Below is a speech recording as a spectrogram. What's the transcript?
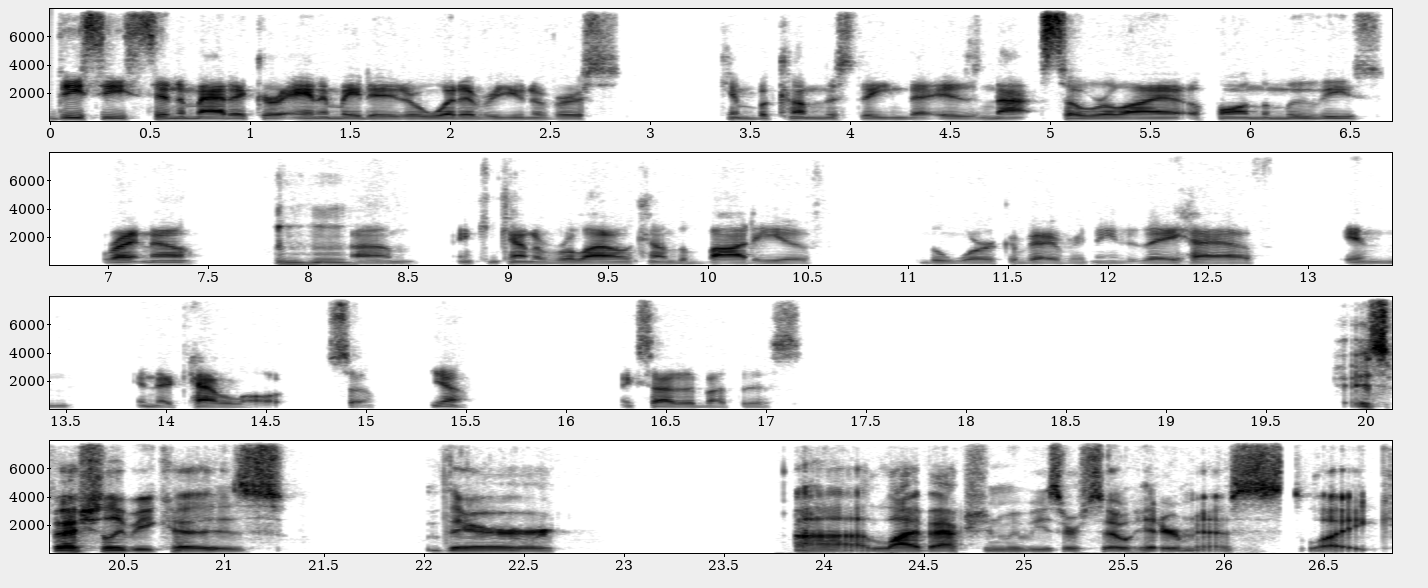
DC cinematic or animated or whatever universe can become this thing that is not so reliant upon the movies right now Mhm. um, and can kind of rely on kind of the body of the work of everything that they have in in their catalog. So yeah, excited about this. Especially because their uh, live action movies are so hit or miss. Like,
